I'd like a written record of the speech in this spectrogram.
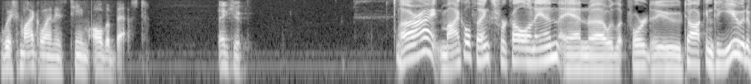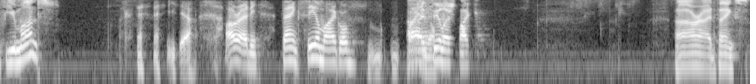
wish Michael and his team all the best. Thank you. All right, Michael, thanks for calling in, and uh, we look forward to talking to you in a few months. yeah. All righty. Thanks. See you, Michael. All right, see you later, Mike. All right, thanks.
